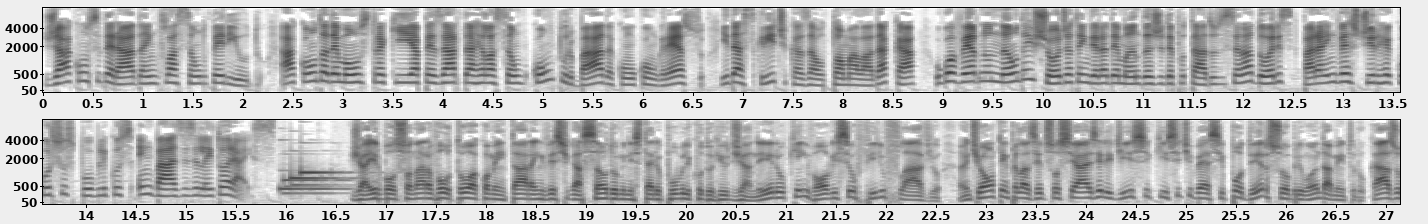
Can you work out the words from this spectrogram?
já considerada a inflação do período. A conta demonstra que, apesar da relação conturbada com o Congresso e das críticas ao toma lá da cá, o governo não deixou de atender a demandas de deputados e senadores para investir recursos públicos em bases eleitorais. Jair Bolsonaro voltou a comentar a investigação do Ministério Público do Rio de Janeiro que envolve seu filho Flávio. Anteontem, pelas redes sociais, ele disse que se tivesse poder sobre o andamento do caso,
